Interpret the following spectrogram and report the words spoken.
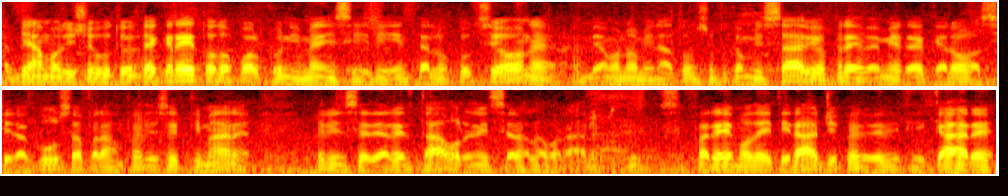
Abbiamo ricevuto il decreto dopo alcuni mesi di interlocuzione, abbiamo nominato un subcommissario, a breve mi recherò a Siracusa fra un paio di settimane per insediare il tavolo e iniziare a lavorare. Faremo dei tiraggi per verificare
